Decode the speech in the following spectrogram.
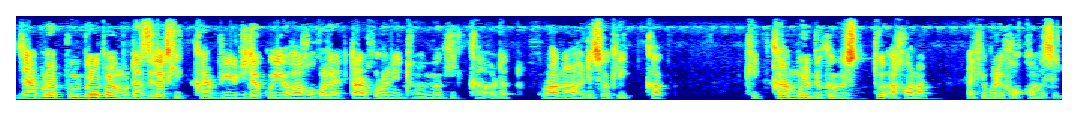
যাৰ ফলত পূৰ্বৰে পৰা মোটাজিলাত শিক্ষাৰ বিৰোধিতা কৰি অহাসকলে তাৰ সলনি ধৰ্মীয় শিক্ষা অৰ্থাৎ কোৰাণৰ হাদিছৰ শিক্ষাক শিক্ষা মূল বিষয়বস্তু আসনত ৰাখিবলৈ সক্ষম হৈছিল।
